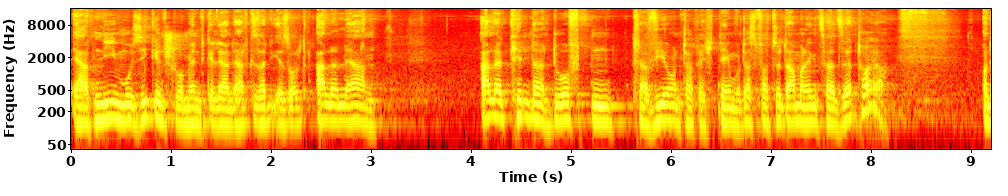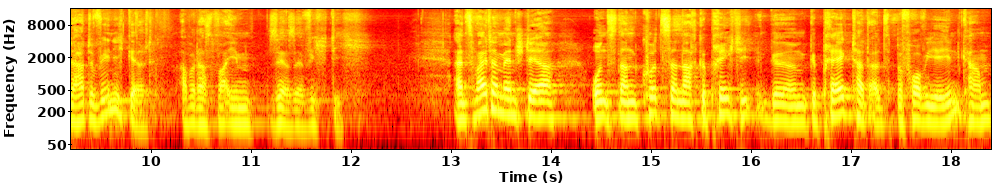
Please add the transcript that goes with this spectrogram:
er hat nie Musikinstrument gelernt, er hat gesagt, ihr sollt alle lernen. Alle Kinder durften Klavierunterricht nehmen und das war zur damaligen Zeit sehr teuer. Und er hatte wenig Geld, aber das war ihm sehr, sehr wichtig. Ein zweiter Mensch, der uns dann kurz danach geprägt, geprägt hat, als bevor wir hier hinkamen,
